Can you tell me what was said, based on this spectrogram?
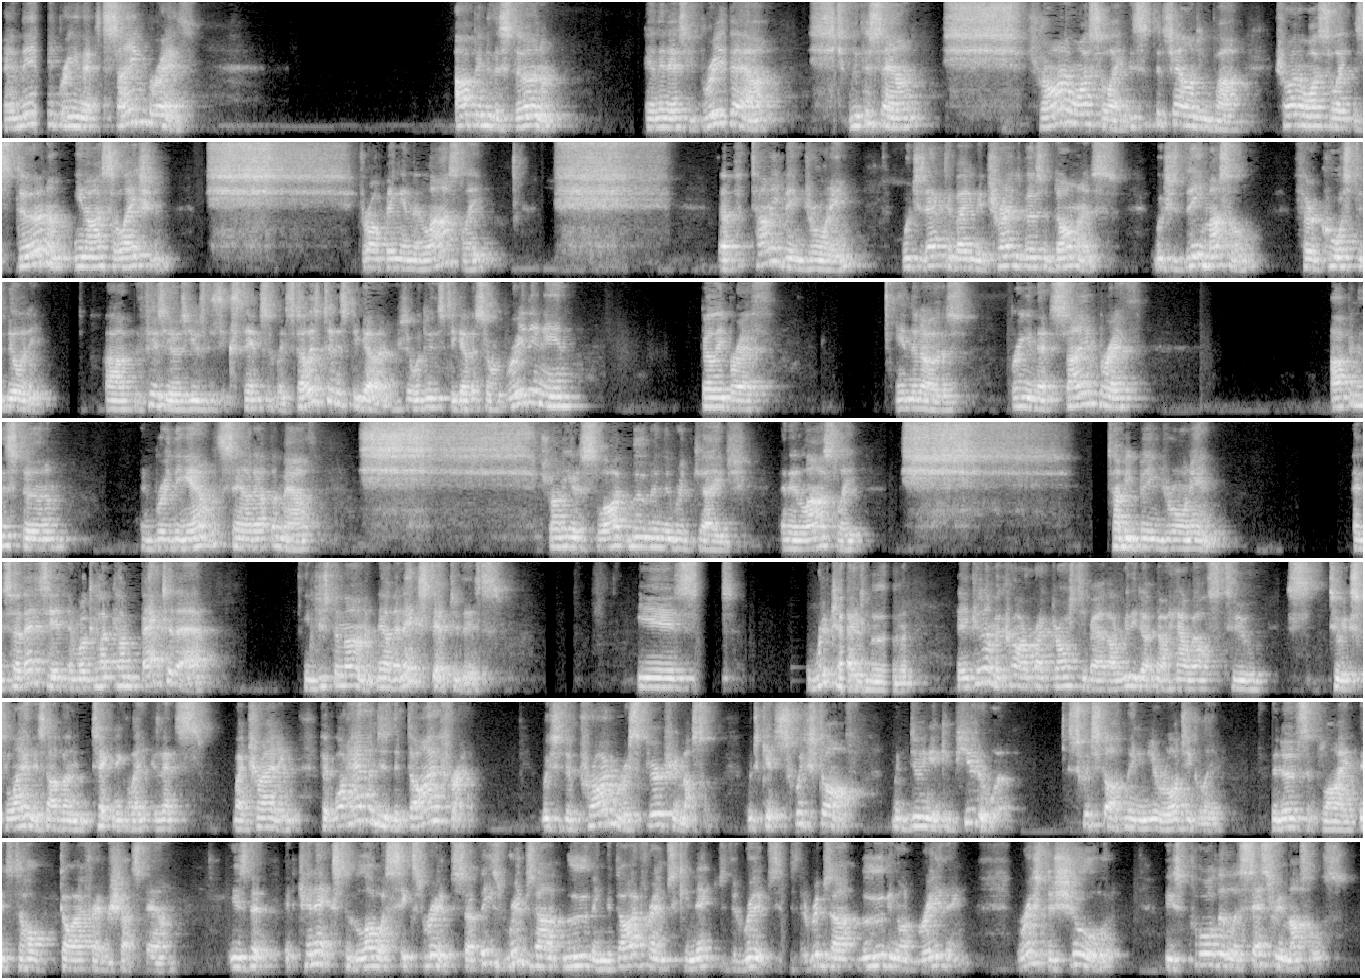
and then bringing that same breath up into the sternum. And then as you breathe out with the sound, trying to isolate. This is the challenging part. Trying to isolate the sternum in isolation, dropping, and then lastly, the tummy being drawn in, which is activating the transverse abdominis, which is the muscle for core stability. Uh, the physios use this extensively. So let's do this together. So we'll do this together. So we're breathing in, belly breath in the nose, bringing that same breath up into the sternum and breathing out with sound out the mouth, trying to get a slight movement in the rib cage. And then lastly, tummy being drawn in. And so that's it. And we'll come back to that in just a moment. Now, the next step to this is ribcage movement. Now, because I'm a chiropractor osteopath, I really don't know how else to, to explain this other than technically, because that's my training. But what happens is the diaphragm, which is the primary respiratory muscle, which gets switched off when doing a computer work, switched off meaning neurologically, the nerve supply, it's the whole diaphragm shuts down, is that it connects to the lower six ribs. So if these ribs aren't moving, the diaphragm's connected to the ribs. If the ribs aren't moving on breathing, rest assured, these poor little accessory muscles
